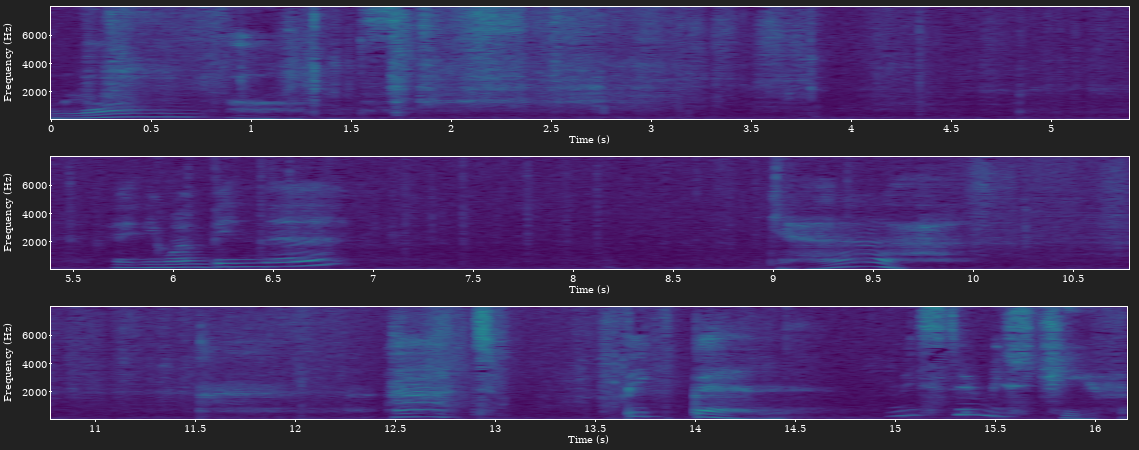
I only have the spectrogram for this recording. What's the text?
long arms. Anyone been there? Yeah. At Big Ben, Mr. Mischief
